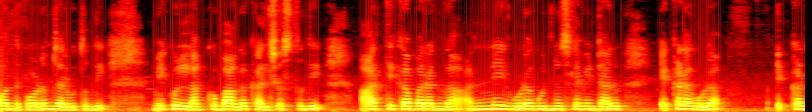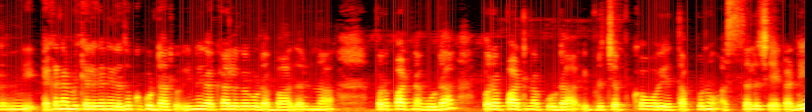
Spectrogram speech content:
పొందుకోవడం జరుగుతుంది. మీకు లక్ బాగా కలిసి వస్తుంది ఆర్థిక పరంగా అన్నీ కూడా గుడ్ న్యూస్లే వింటారు. ఎక్కడ కూడా ఎక్కడ ఎకనామికల్గా నిలదొక్కుంటారు ఇన్ని రకాలుగా కూడా బాధలున్న పొరపాటున కూడా పొరపాటున కూడా ఇప్పుడు చెప్పుకోబోయే తప్పును అస్సలు చేయకండి.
